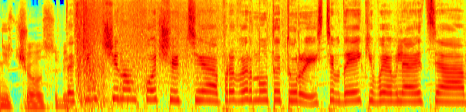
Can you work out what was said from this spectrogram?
Нічого собі. Таким чином хочуть е, привернути туристів. Деякі виявляються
